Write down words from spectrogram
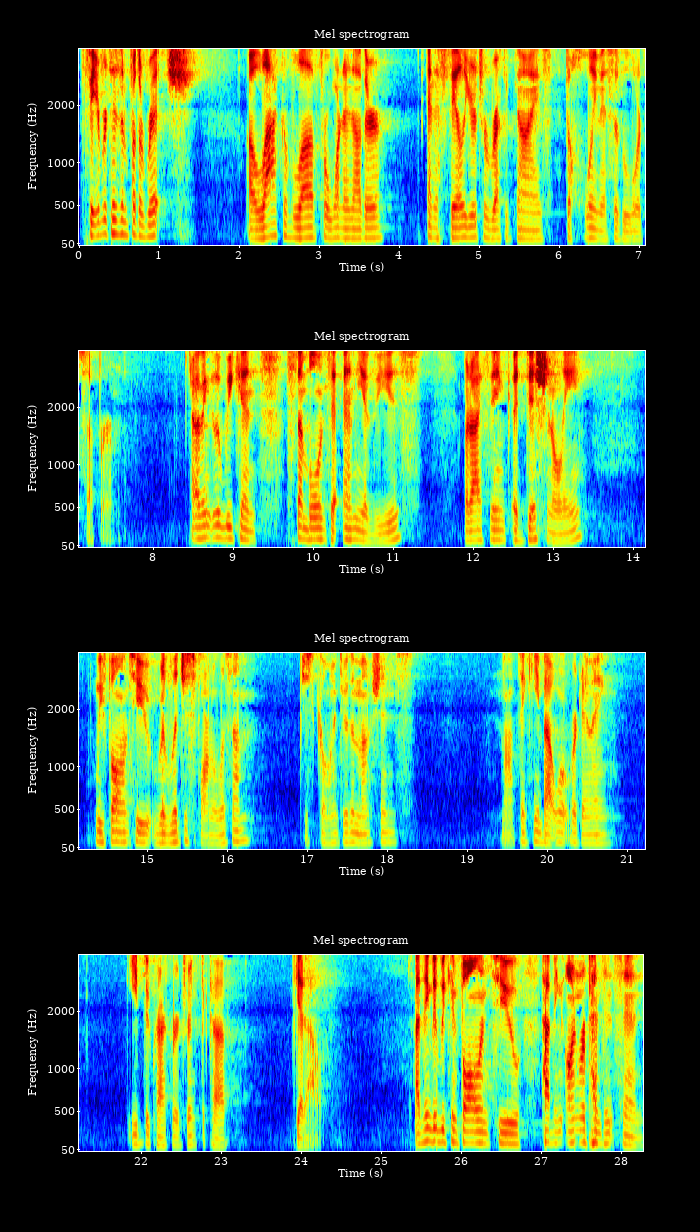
favoritism for the rich, a lack of love for one another, and a failure to recognize the holiness of the Lord's Supper. I think that we can stumble into any of these, but I think additionally, we fall into religious formalism, just going through the motions, not thinking about what we're doing, eat the cracker, drink the cup, get out. I think that we can fall into having unrepentant sin,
